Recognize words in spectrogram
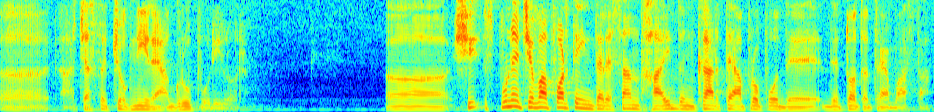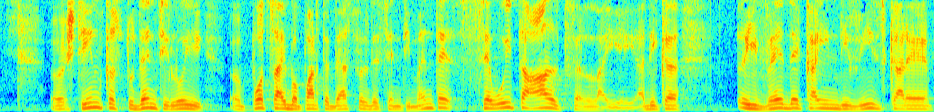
uh, această ciocnire a grupurilor. Uh, și spune ceva foarte interesant Hyde în carte apropo de, de toată treaba asta. Uh, știind că studenții lui uh, pot să aibă parte de astfel de sentimente, se uită altfel la ei. Adică îi vede ca indivizi care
